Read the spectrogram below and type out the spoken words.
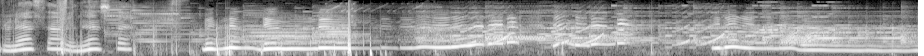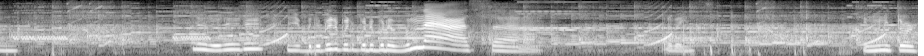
Pam, pam, Nessa, nessa. Dun, dun, dun, dun. Vamos nessa! Parabéns. Tem monitor.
